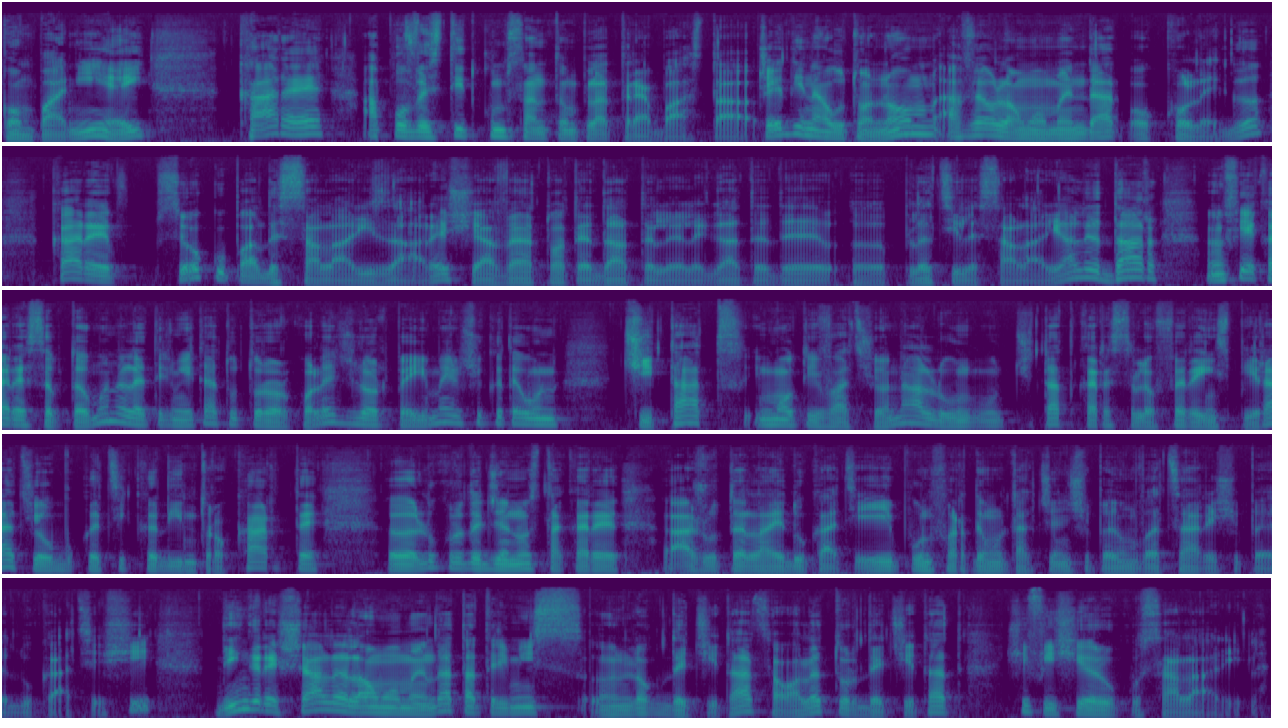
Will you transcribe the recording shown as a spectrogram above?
companiei care a povestit cum s-a întâmplat treaba asta. Cei din Autonom aveau la un moment dat o colegă care se ocupa de salarizare și avea toate datele legate de uh, plățile salariale, dar în fiecare săptămână le trimitea tuturor colegilor pe e-mail și câte un citat motivațional, un, un citat care să le ofere inspirație, o bucățică dintr-o carte, uh, lucruri de genul ăsta care ajută la educație. Ei pun foarte mult accent și pe învățare și pe educație. Și din greșeală, la un moment dat a trimis în loc de citat sau alături de citat și fișierul cu salariile.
